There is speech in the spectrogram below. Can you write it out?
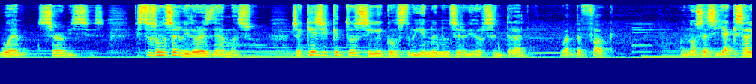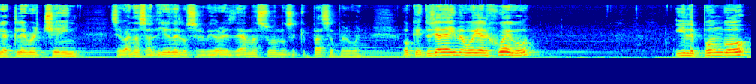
Web Services. Estos son servidores de Amazon. O sea, quiere decir que todo se sigue construyendo en un servidor central. What the fuck? No sé si ya que salga Clever Chain se van a salir de los servidores de Amazon, no sé qué pasa, pero bueno. Ok, entonces ya de ahí me voy al juego y le pongo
